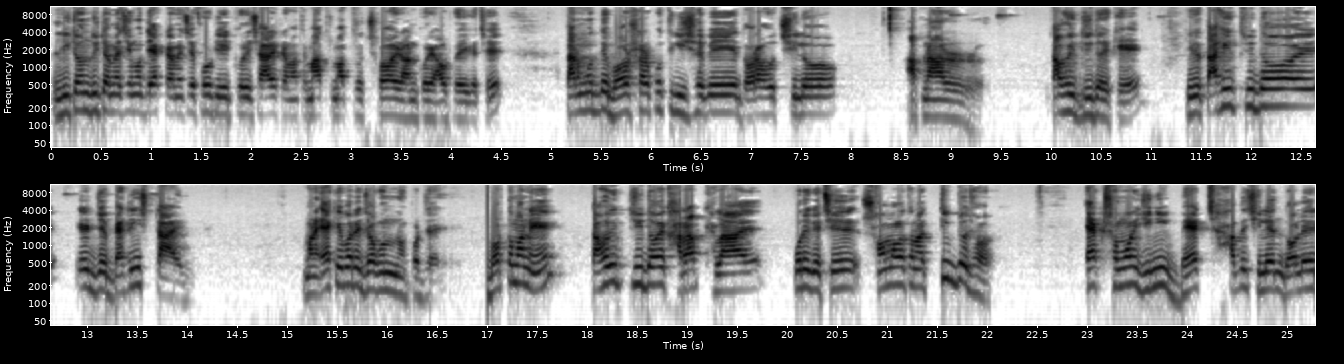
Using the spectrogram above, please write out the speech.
লিটন দুইটা ম্যাচের মধ্যে একটা ম্যাচে ফোর্টি এইট করেছে, আরেকটা ম্যাচে মাত্র মাত্র ছয় রান করে আউট হয়ে গেছে। তার মধ্যে ভরসার প্রতীক হিসেবে ধরা হচ্ছিল আপনার তাহিদ হৃদয়কে। কিন্তু তাহিদ হৃদয় এর যে ব্যাটিং স্টাইল মানে একেবারে জঘন্য পর্যায়ে। বর্তমানে তাহিদ হৃদয় খারাপ খেলায় পড়ে গেছে সমালোচনার তীব্র ঝড়। এক সময় যিনি ব্যাট হাতে ছিলেন দলের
